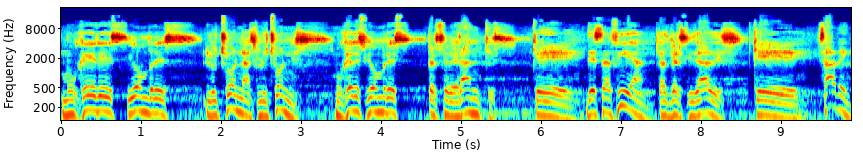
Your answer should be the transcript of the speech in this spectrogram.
mujeres y hombres luchonas, luchones, mujeres y hombres perseverantes que desafían adversidades, que saben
